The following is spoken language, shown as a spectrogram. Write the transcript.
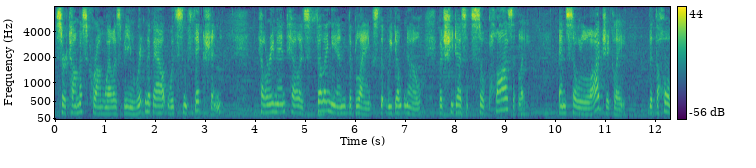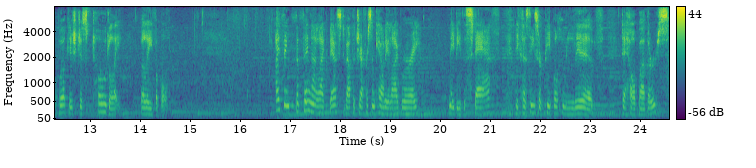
Sir Thomas Cromwell is being written about with some fiction. Hilary Mantel is filling in the blanks that we don't know, but she does it so plausibly and so logically that the whole book is just totally believable. I think the thing I like best about the Jefferson County Library, maybe the staff, because these are people who live to help others.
